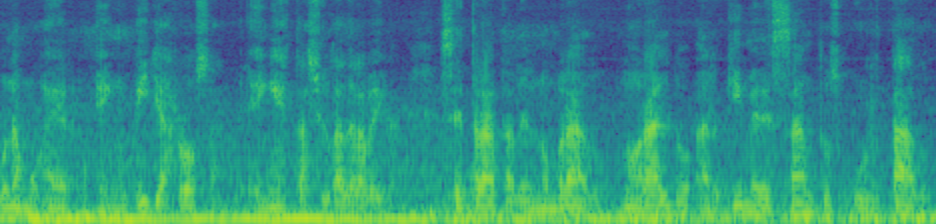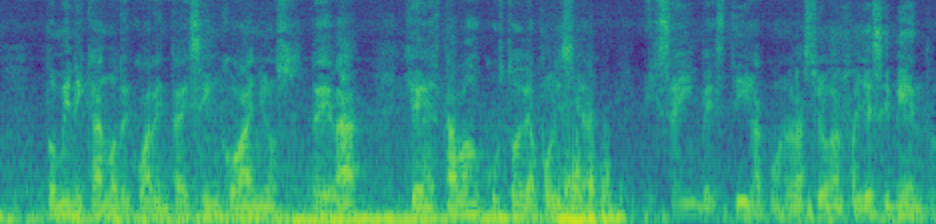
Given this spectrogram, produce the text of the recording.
una mujer en Villa Rosa, en esta ciudad de La Vega. Se trata del nombrado Noraldo Arquímedes Santos Hurtado, dominicano de 45 años de edad, quien está bajo custodia policial y se investiga con relación al fallecimiento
